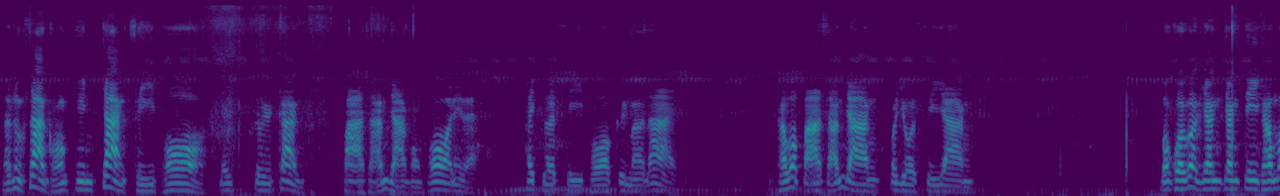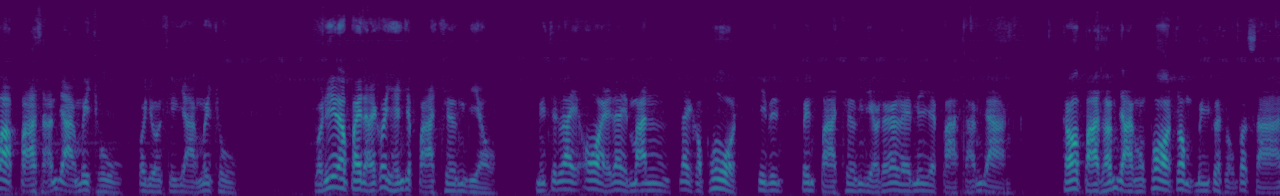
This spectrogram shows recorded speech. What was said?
เราต้องสร้างของกินจ้างสี่พอในโดยก้าง ป่าสามอย่างของพ่อนี่แหละ ให้เกิดสี่พอขึ้นมาได้คำว่าป่าสามอย่างประโยชน์สี่อย่างบางคนก็ยังยังตีคำว่าป่าสามอย่างไม่ถูก ประโยชน์สี่อย่างไม่ถูกวันนี้เราไปไหนก็เห็นจะป่าเชิงเดียว มีแต่ไร่อ้อยไร่มันไร่ข้าวโพดที่เป็นเป็นป่าเชิงเดี่ยวแล้วก็เลยไม่ใช่ป่าสามอย่างคำว่าป่าสามอย่างของพ่อต้องมีผสมผสาน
